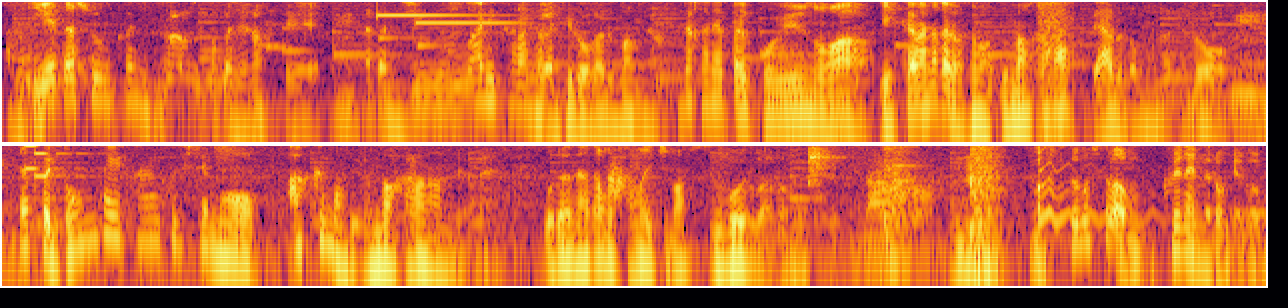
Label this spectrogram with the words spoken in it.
あの入れた瞬間にブーンとかじゃなくて、うんなんかじんわり辛さが広がる旨味なの。だからやっぱりこういうのは、激辛の中でもそのうま辛ってあると思うんだけど、うんやっぱりどんだけ辛くしても、あくまでうま辛なんだよね。俺は中本さんの一番すごいとこだと思ってる。なるほどうん。まあ普通の人は食えないんだろうけど、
